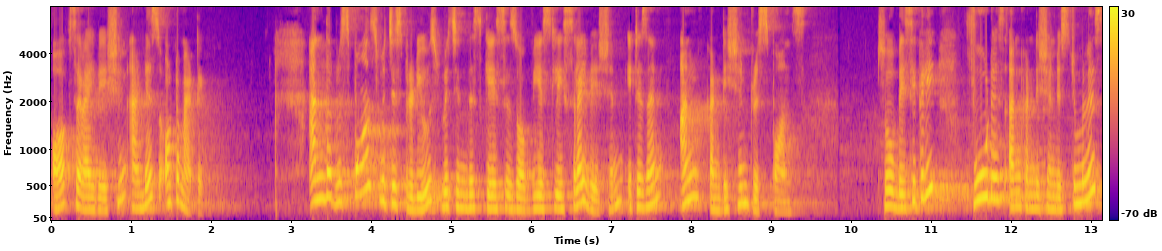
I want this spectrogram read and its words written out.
of salivation and is automatic and the response which is produced which in this case is obviously salivation it is an unconditioned response. So basically food is unconditioned stimulus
